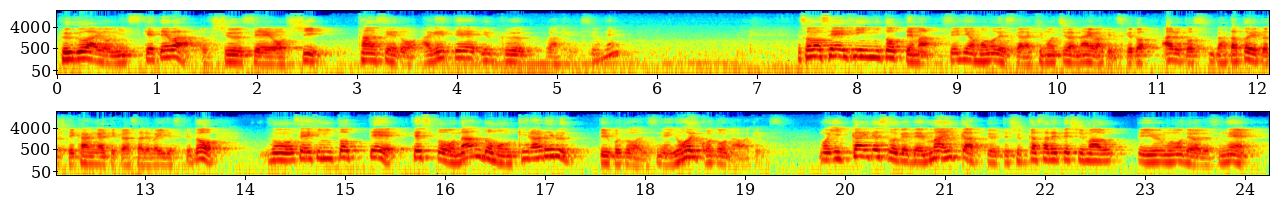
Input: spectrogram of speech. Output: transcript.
不具合を見つけては修正をし完成度を上げていくわけですよね。その製品にとって、まあ、製品はものですから気持ちはないわけですけどあると、まあ、例えとして考えてくださればいいですけどその製品にとってテストを何度も受けられるっていうことはですね良いことなわけです。もう一回テスト受けて、まあいいかって言って出荷されてしまうっていうものではですね、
